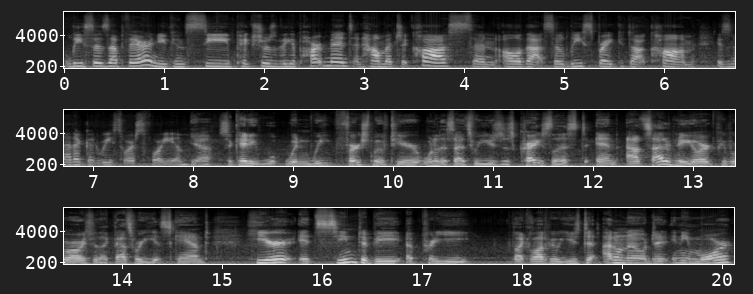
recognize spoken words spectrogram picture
leases up there and you can see pictures of the apartment and how much it costs and all of that. So leasebreak.com is another good resource for you. Yeah. So, Katie, w- when we first moved here, one of the sites we used is Craigslist. And outside of New York, people were always like, that's where you get scammed. Here, it seemed to be a pretty, like a lot of people used it. I don't know anymore.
